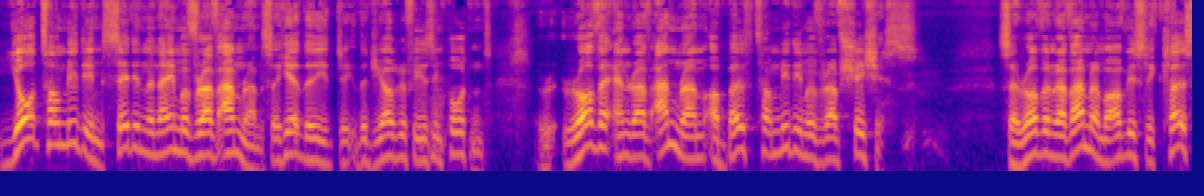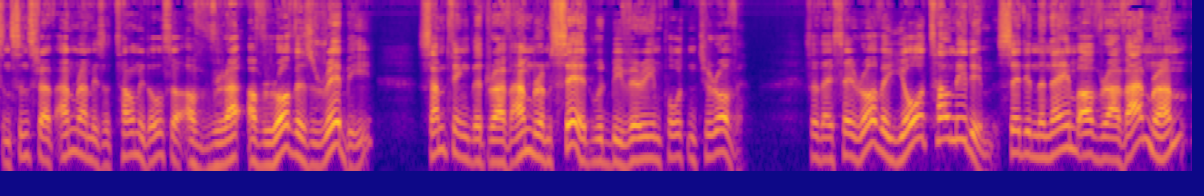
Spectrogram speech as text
Your Talmidim said in the name of Rav Amram. So here the, the geography is important. Rove and Rav Amram are both Talmidim of Rav Sheshes. So Rov and Rav Amram are obviously close, and since Rav Amram is a Talmid also of, of Rova's Rebbe, something that Rav Amram said would be very important to Rova. So they say, Rova, your Talmidim said in the name of Rav Amram,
